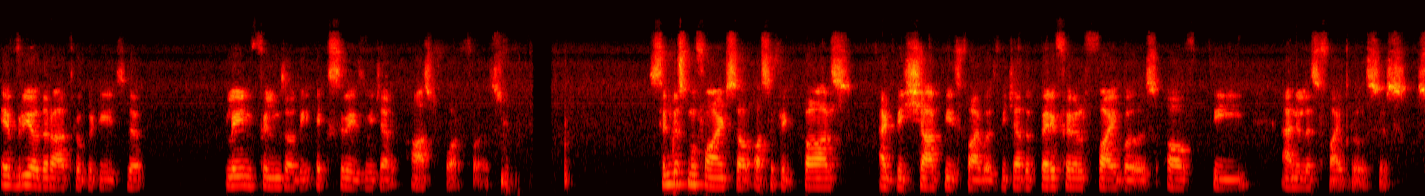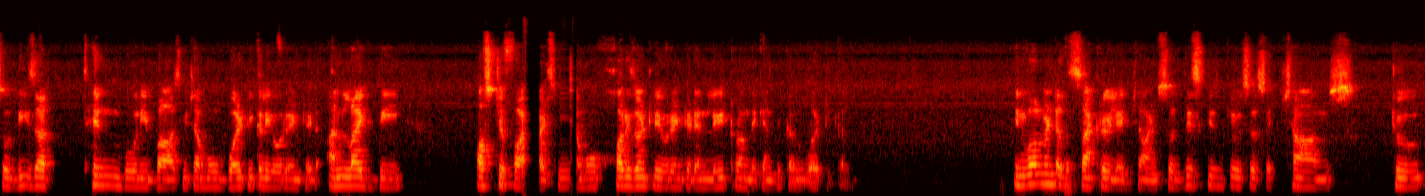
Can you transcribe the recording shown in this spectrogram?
Every other arthropathy, it's the plain films or the X-rays which are asked for first. Syndesmophytes are ossific bars at the Sharpey's fibers, which are the peripheral fibers of the annulus fibrosus. So these are thin bony bars which are more vertically oriented, unlike the osteophytes, which are more horizontally oriented, and later on they can become vertical. involvement of the sacroiliac joint. So this gives us a chance to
